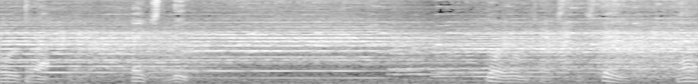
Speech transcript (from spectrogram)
Ultra HD. Ultra HD. Stay. Eh?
